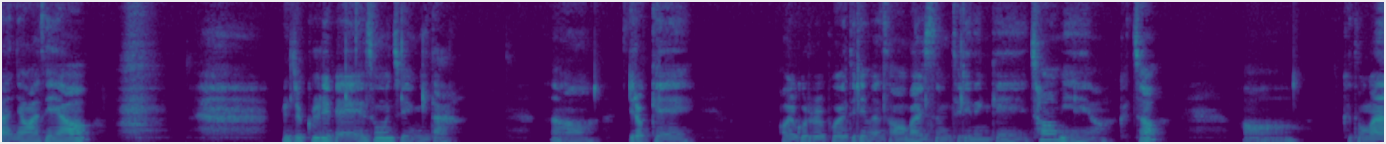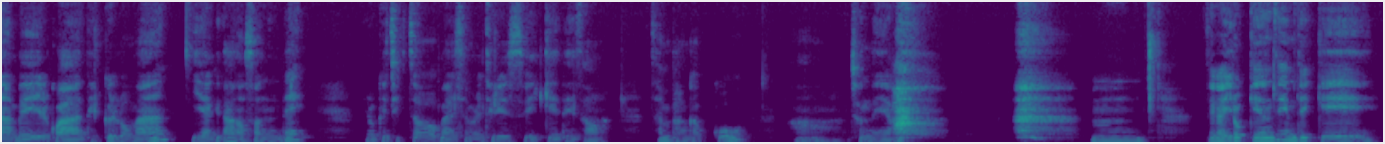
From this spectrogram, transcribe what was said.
안녕하세요. 은주클립의 송은주입니다. 어, 이렇게 얼굴을 보여드리면서 말씀드리는 게 처음이에요. 그쵸? 어, 그동안 메일과 댓글로만 이야기 나눴었는데 이렇게 직접 말씀을 드릴 수 있게 돼서 참 반갑고 어, 좋네요. 음, 제가 이렇게 선생님들께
